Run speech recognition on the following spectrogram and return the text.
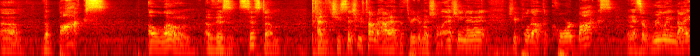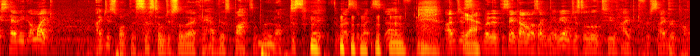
Um, the box alone of this system had she said she was talking about how it had the three dimensional etching in it. She pulled out the cord box, and it's a really nice heavy. I'm like, I just want the system just so that I can have this box and put it on display with the rest of my stuff. I'm just, Yeah. but at the same time, I was like, maybe I'm just a little too hyped for Cyberpunk.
